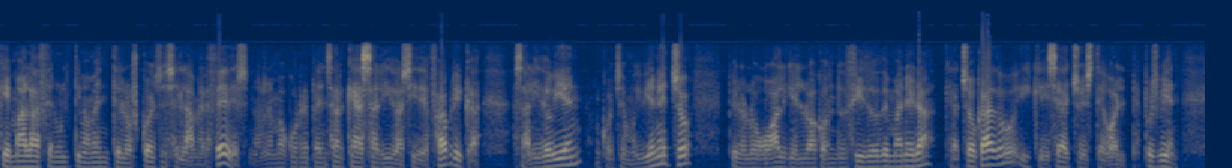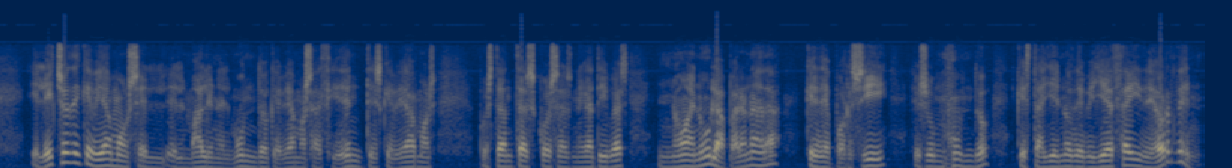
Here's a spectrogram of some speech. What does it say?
qué mal hacen últimamente los coches en la Mercedes, no se me ocurre pensar que ha salido así de fábrica, ha salido bien, un coche muy bien hecho, pero luego alguien lo ha conducido de manera que ha chocado y que se ha hecho este golpe. Pues bien, el hecho de que veamos el, el mal en el mundo, que veamos accidentes, que veamos pues tantas cosas negativas, no anula para nada que de por sí es un mundo que está lleno de belleza y de orden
